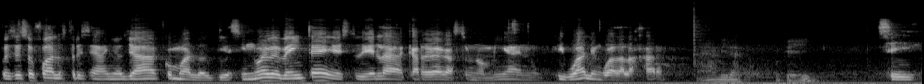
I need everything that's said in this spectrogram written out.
pues eso fue a los 13 años, ya como a los 19, 20 estudié la carrera de gastronomía en, igual en Guadalajara. Ah, mira, ok. Sí.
